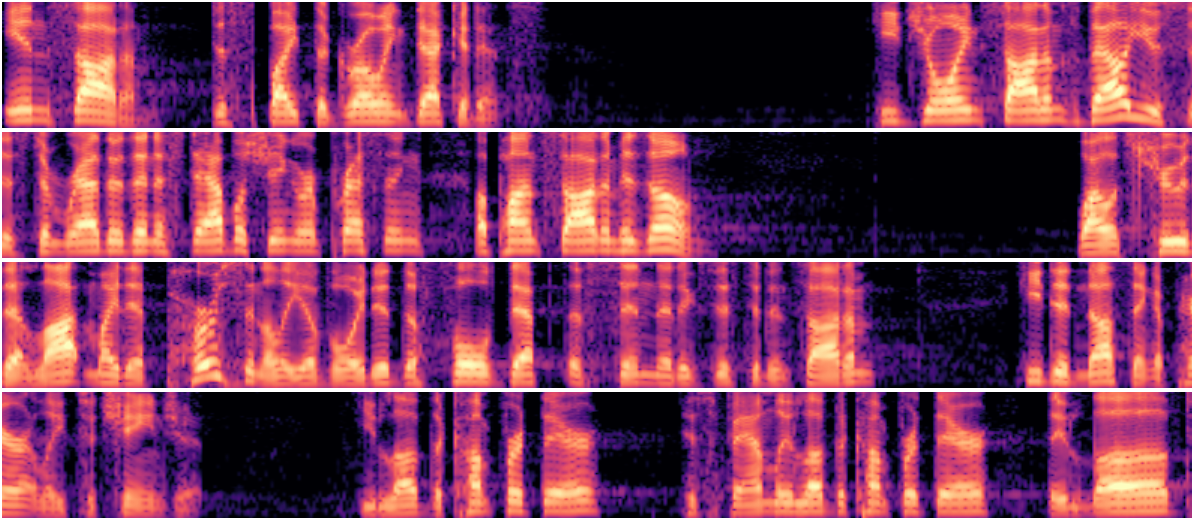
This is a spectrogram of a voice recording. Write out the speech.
in Sodom despite the growing decadence. He joined Sodom's value system rather than establishing or impressing upon Sodom his own. While it's true that Lot might have personally avoided the full depth of sin that existed in Sodom, he did nothing apparently to change it. He loved the comfort there, his family loved the comfort there, they loved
